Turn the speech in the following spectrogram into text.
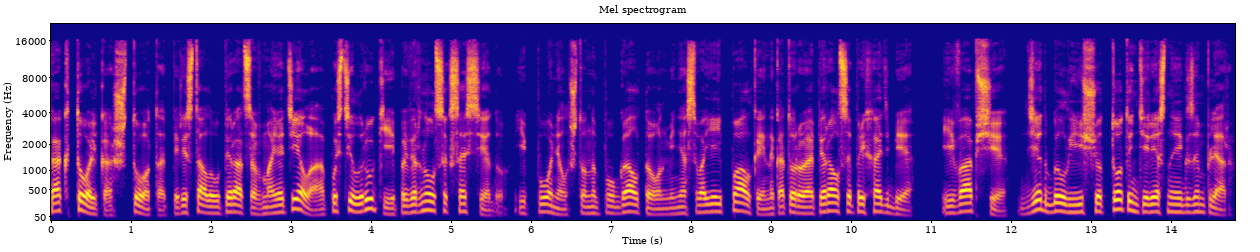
Как только что-то перестало упираться в мое тело, опустил руки и повернулся к соседу, и понял, что напугал-то он меня своей палкой, на которую опирался при ходьбе. И вообще, дед был еще тот интересный экземпляр.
